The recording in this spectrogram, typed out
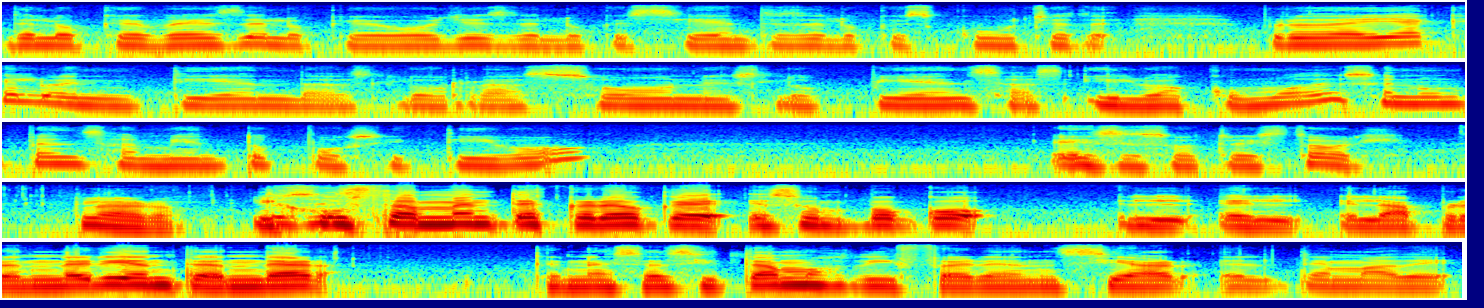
de lo que ves, de lo que oyes, de lo que sientes, de lo que escuchas, pero de ahí a que lo entiendas, lo razones, lo piensas y lo acomodes en un pensamiento positivo, esa es otra historia. Claro, y justamente creo que es un poco el, el, aprender y entender que necesitamos diferenciar el tema de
